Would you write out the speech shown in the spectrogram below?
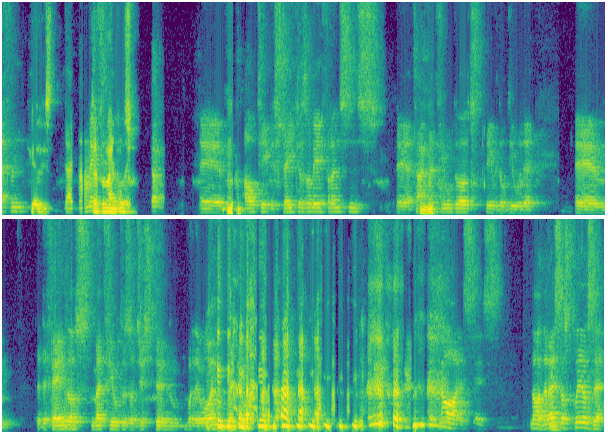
different yeah, dynamic. Different angles. Um, mm-hmm. I'll take the strikers away, for instance, uh, attack mm-hmm. midfielders. David will deal with it um, the defenders, midfielders are just doing what they want. no, it's, it's no. There is there's players that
